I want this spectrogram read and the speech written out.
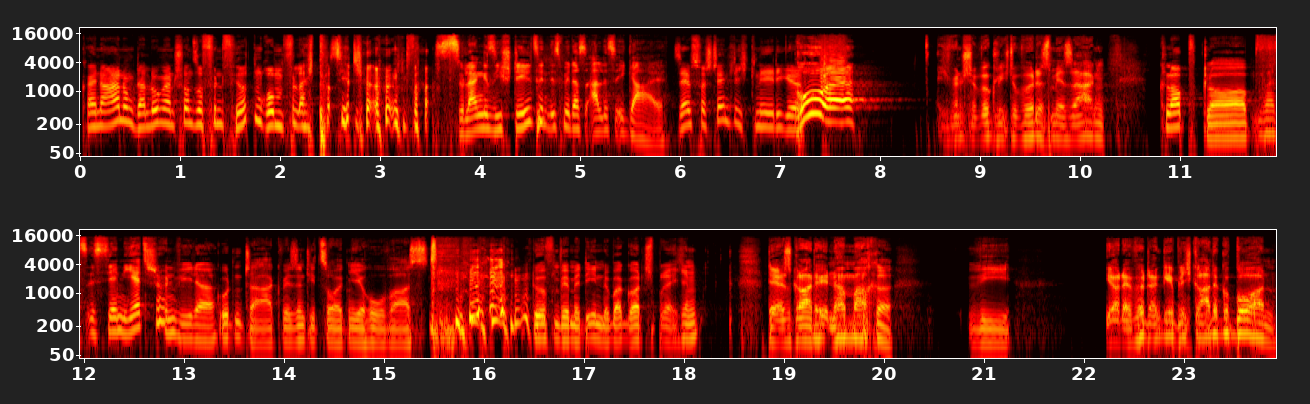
Keine Ahnung, da lungern schon so fünf Hirten rum. Vielleicht passiert ja irgendwas. Solange sie still sind, ist mir das alles egal. Selbstverständlich, gnädige. Ruhe! Ich wünsche wirklich, du würdest mir sagen. Klopf, klopf. Was ist denn jetzt schon wieder? Guten Tag, wir sind die Zeugen Jehovas. Dürfen wir mit Ihnen über Gott sprechen? Der ist gerade in der Mache. Wie? Ja, der wird angeblich gerade geboren.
